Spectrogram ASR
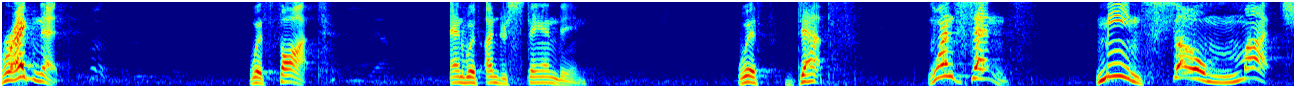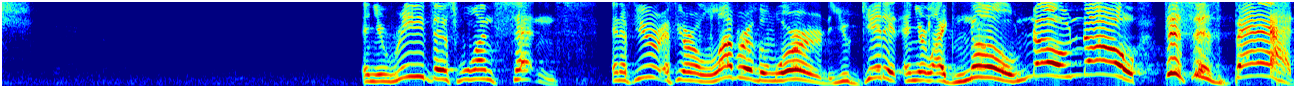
pregnant with thought and with understanding, with depth. One sentence means so much. And you read this one sentence, and if you're if you're a lover of the word, you get it and you're like, "No, no, no. This is bad."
